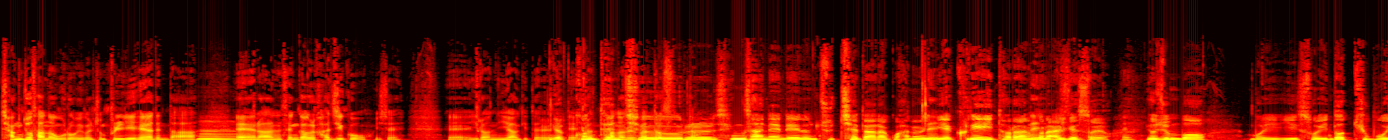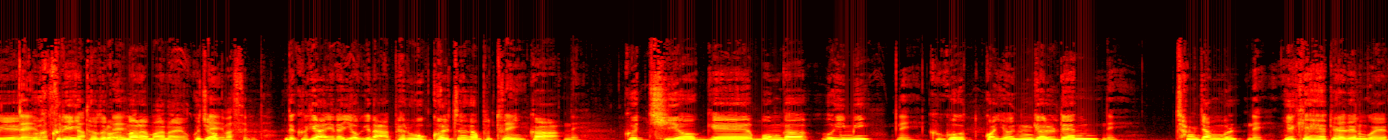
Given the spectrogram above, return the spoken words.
창조 산업으로 이걸 좀 분리해야 된다라는 음. 생각을 가지고 이제 예, 이런 이야기들 그러니까 예, 컨텐츠를 생산해내는 주체다라고 하는 네. 의미의 creator라는 네, 건 알겠어요. 네. 요즘 뭐 뭐 이 소위 너튜브의 네, 그 creator들 네. 얼마나 많아요, 그죠? 네, 맞습니다. 근데 그게 아니라 여기는 앞에 local자가 붙으니까 네, 그 지역의 뭔가 음. 의미, 그것과 연결된 창작물 이렇게 해야 돼야 되는 거예요.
